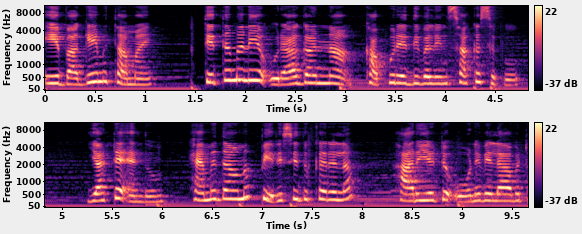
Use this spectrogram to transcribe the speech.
ඒ වගේම තමයි තෙතමනය උරාගන්නා කපුරෙදිවලින් සකසපු යට ඇඳුම් හැමදාම පිරිසිදු කරලා හරියට ඕන වෙලාවට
